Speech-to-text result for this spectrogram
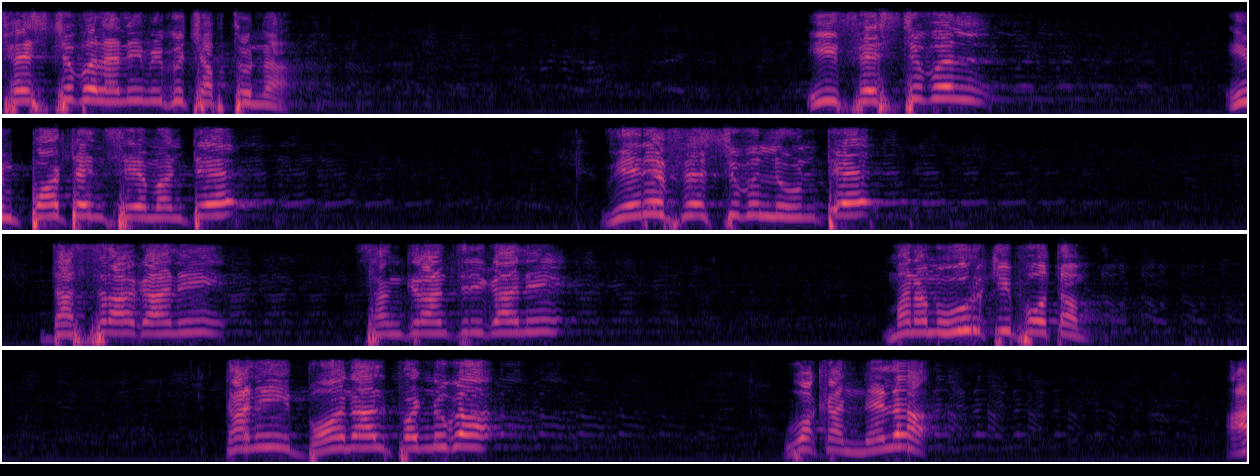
ఫెస్టివల్ అని మీకు చెప్తున్నా. ఈ ఫెస్టివల్ ఇంపార్టెన్స్ ఏమంటే వేరే ఫెస్టివల్ ఉంటే దసరా కానీ సంక్రాంతి కానీ మనం ఊరికి పోతాం. కానీ బోనాల్ పండుగ ఒక నెల ఆ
